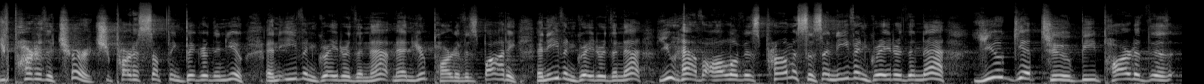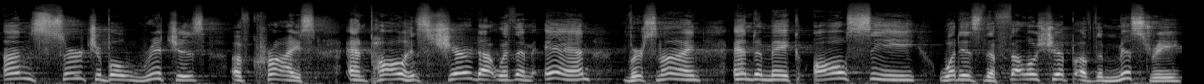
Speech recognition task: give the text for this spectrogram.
you're part of the church. You're part of something bigger than you. And even greater than that, man, you're part of his body. And even greater than that, you have all of his promises. And even greater than that, you get to be part of the unsearchable riches of Christ. And Paul has shared that with them. And verse 9, and to make all see what is the fellowship of the mystery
